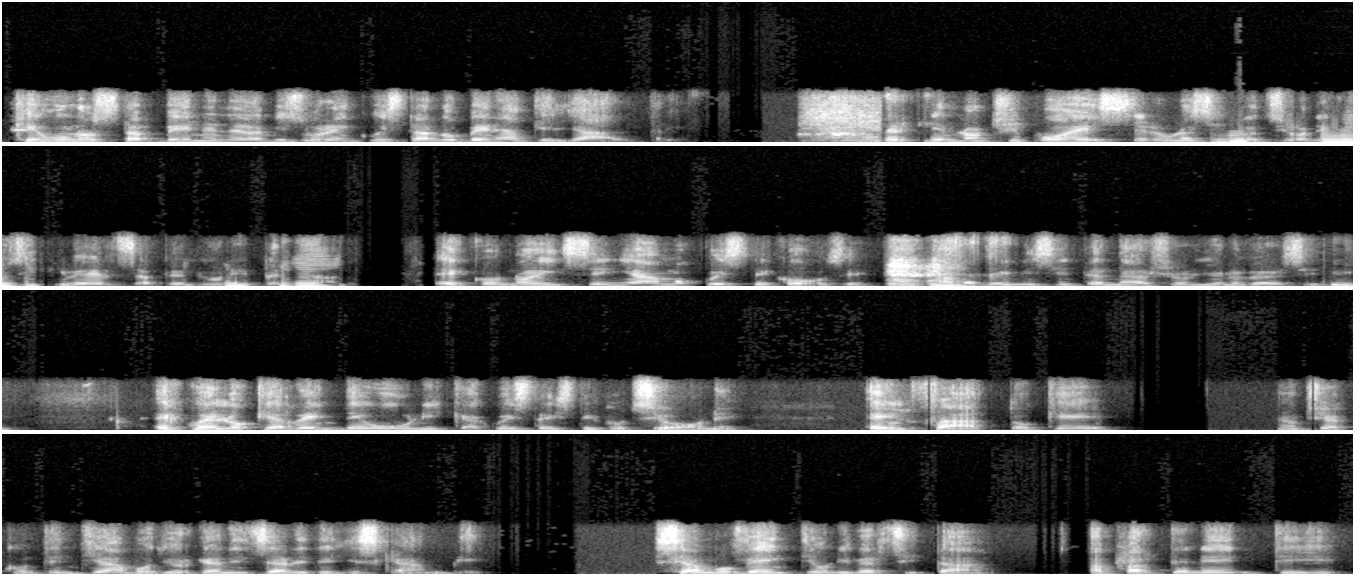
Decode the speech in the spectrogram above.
che uno sta bene nella misura in cui stanno bene anche gli altri, perché non ci può essere una situazione così diversa per gli uni e per gli altri. Ecco, noi insegniamo queste cose alla Venice International University e quello che rende unica questa istituzione è il fatto che non ci accontentiamo di organizzare degli scambi. Siamo 20 università appartenenti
